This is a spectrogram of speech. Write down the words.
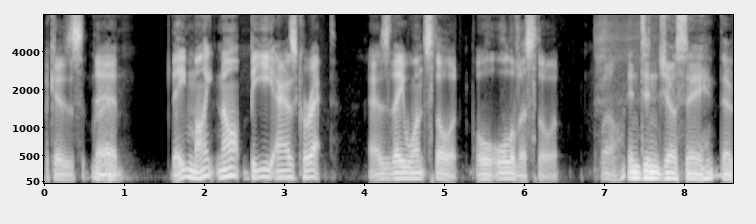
because they they might not be as correct as they once thought, or all of us thought. Well, and didn't Joe say that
